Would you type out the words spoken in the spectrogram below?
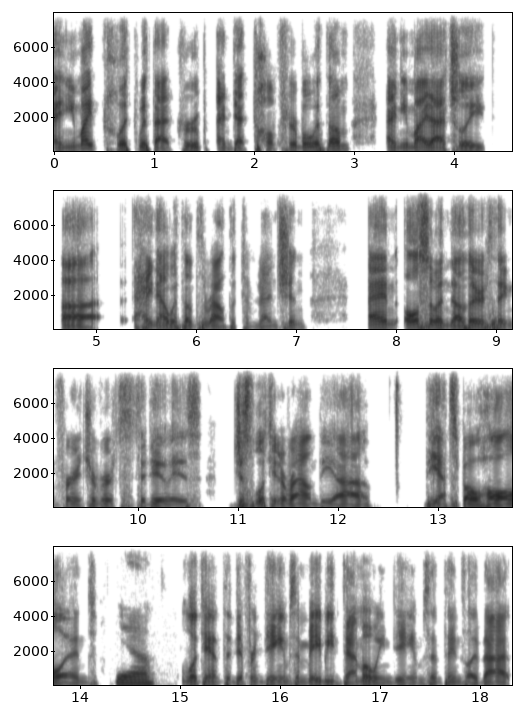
and you might click with that group and get comfortable with them, and you might actually uh, hang out with them throughout the convention. And also another thing for introverts to do is just looking around the uh, the expo hall and yeah looking at the different games and maybe demoing games and things like that.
